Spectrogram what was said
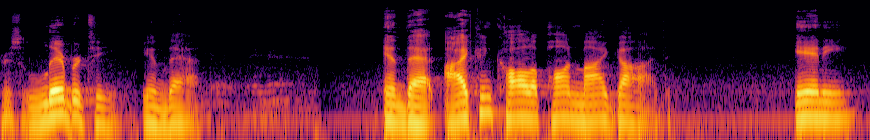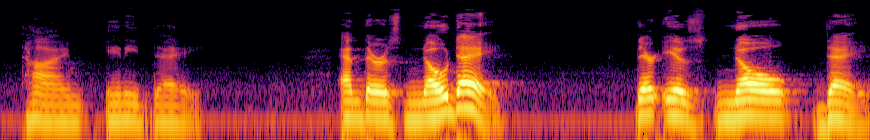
There's liberty in that. In that I can call upon my God any time, any day. And there's no day, there is no day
